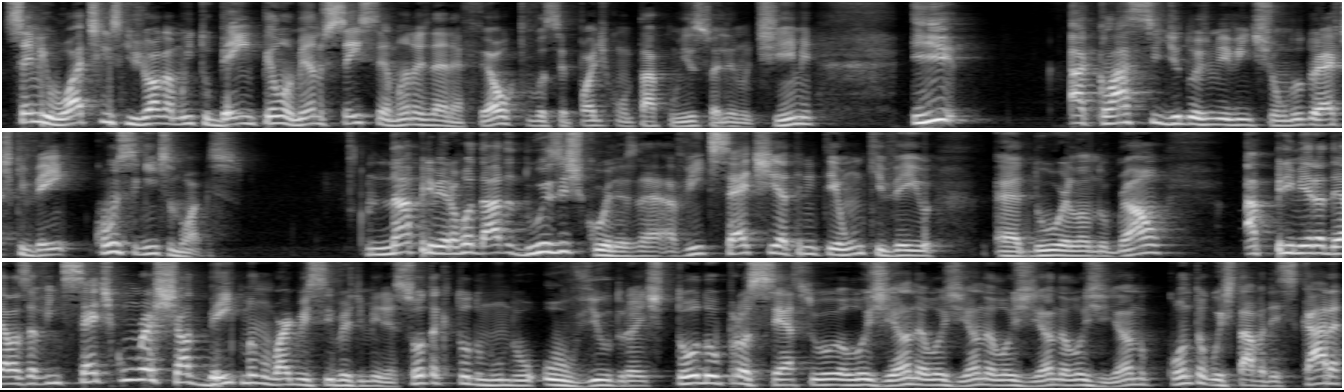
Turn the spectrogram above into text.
Sammy Watkins, que joga muito bem em pelo menos seis semanas na NFL, que você pode contar com isso ali no time. E a classe de 2021 do draft que vem com os seguintes nomes. Na primeira rodada, duas escolhas, né? A 27 e a 31, que veio é, do Orlando Brown. A primeira delas, a 27, com o Rashad Bateman, wide receiver de Minnesota, que todo mundo ouviu durante todo o processo, elogiando, elogiando, elogiando, elogiando, quanto eu gostava desse cara.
